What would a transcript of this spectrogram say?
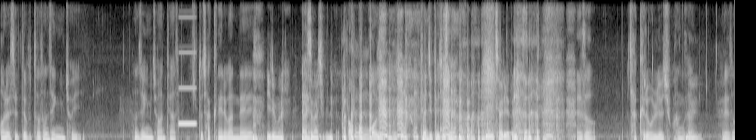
어렸을 때부터 선생님 저희 선생님이 저한테 와서 또 자크 내려갔네. 이름을 말씀하시군요. 어, 어, 어, 네. 편집해 주세요. 이 처리해야 되겠어요. 그래서 자크를 올려주고 항상. 네. 그래서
